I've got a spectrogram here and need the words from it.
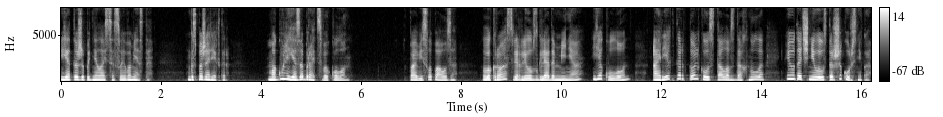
Я тоже поднялась со своего места. «Госпожа ректор, могу ли я забрать свой кулон?» Повисла пауза. Лакруа сверлил взглядом меня, я кулон, а ректор только устало вздохнула и уточнила у старшекурсника.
